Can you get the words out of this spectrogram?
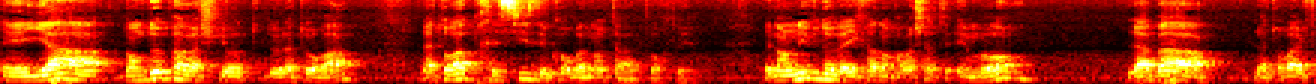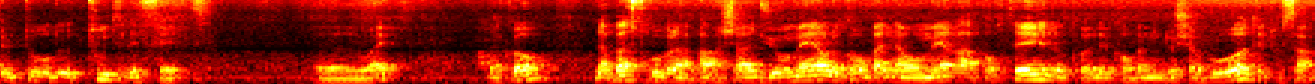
Et il y a, dans deux parachiotes de la Torah, la Torah précise des korbanot à apporter. Et dans le livre de Vaïkra, dans Parashat mort, là-bas, la Torah, elle fait le tour de toutes les fêtes. Euh, ouais, d'accord Là-bas se trouve la paracha du Homer, le korban à Homer à apporter, le, le korban de Shavuot et tout ça.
